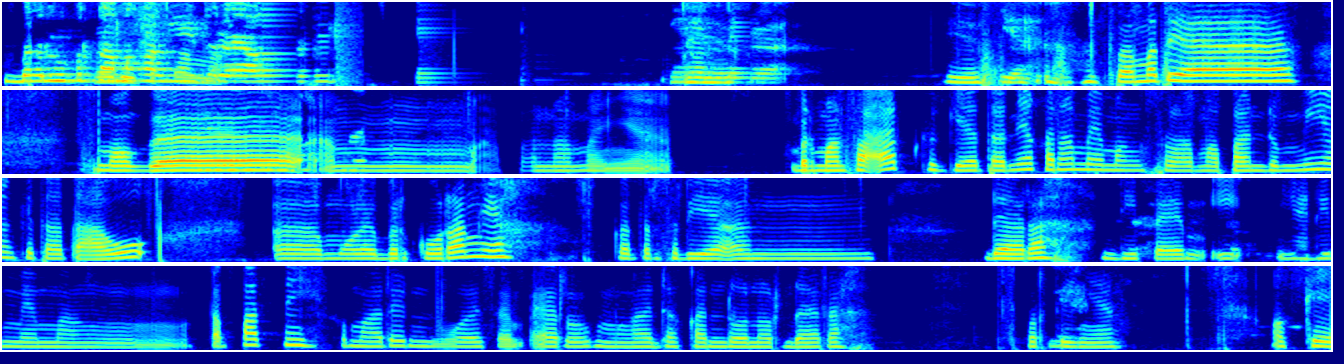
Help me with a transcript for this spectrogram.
baru pertama baru kali terrealisasi iya. darah. Iya sih. Yeah. Selamat ya. Semoga um, apa namanya bermanfaat kegiatannya karena memang selama pandemi yang kita tahu uh, mulai berkurang ya ketersediaan darah di PMI. Jadi memang tepat nih kemarin USMR mengadakan donor darah sepertinya. Yeah. Oke,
